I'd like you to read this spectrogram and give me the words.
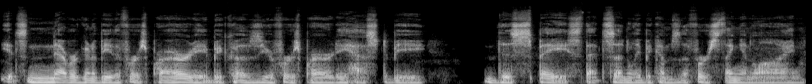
it's never going to be the first priority because your first priority has to be this space that suddenly becomes the first thing in line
